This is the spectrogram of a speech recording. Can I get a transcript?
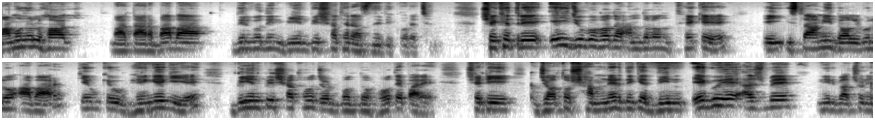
মামুনুল হক বা তার বাবা দীর্ঘদিন বিএনপির সাথে রাজনীতি করেছেন। সেক্ষেত্রে এই যুগপদ আন্দোলন থেকে এই ইসলামী দলগুলো আবার কেউ কেউ ভেঙে গিয়ে বিএনপির সাথেও জোটবদ্ধ হতে পারে। সেটি যত সামনের দিকে দিন এগিয়ে আসবে নির্বাচনী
